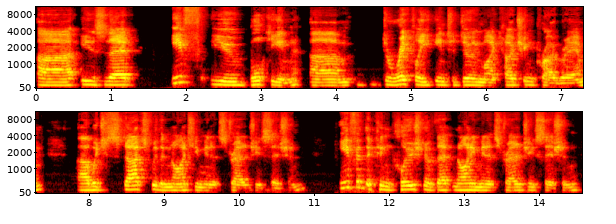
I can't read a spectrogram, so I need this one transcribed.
uh, is that if you book in um, directly into doing my coaching program, uh, which starts with a 90 minute strategy session, if at the conclusion of that 90 minute strategy session,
